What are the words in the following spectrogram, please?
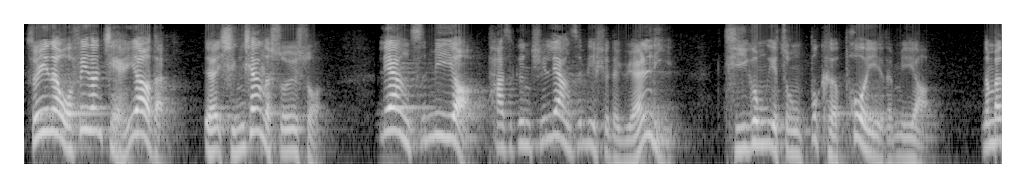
所以呢，我非常简要的、呃，形象的说一说，量子密钥它是根据量子力学的原理，提供一种不可破译的密钥。那么，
